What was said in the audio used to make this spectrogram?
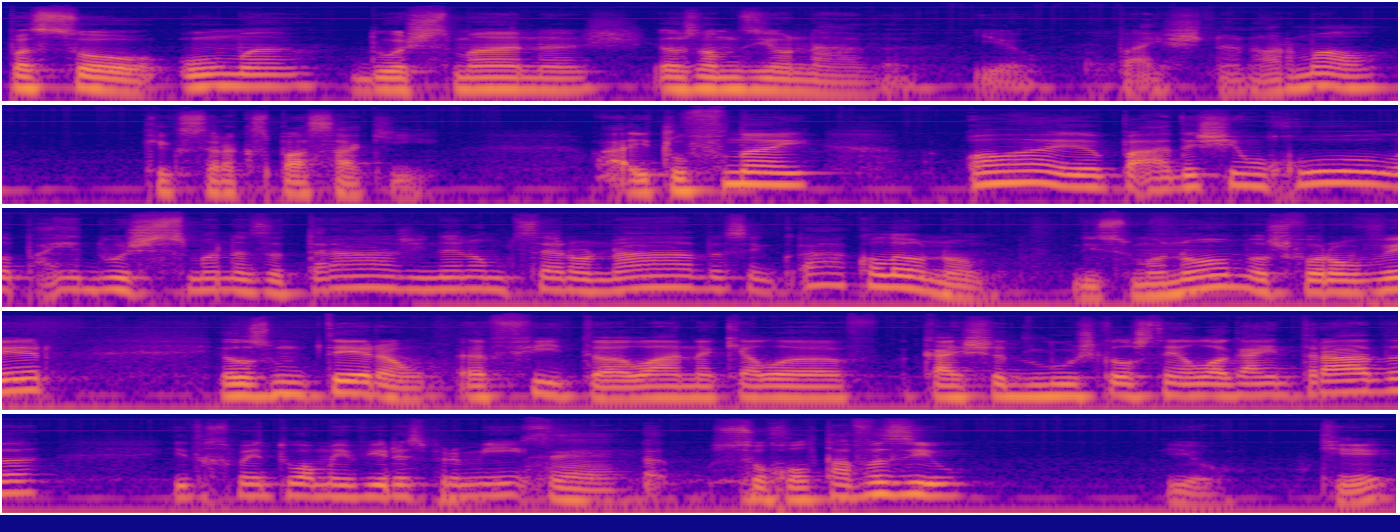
passou uma, duas semanas, eles não me diziam nada. E eu, pá, isto não é normal. O que é que será que se passa aqui? Ah, e telefonei. Olha, pá, deixei um rolo, pá, há duas semanas atrás, ainda não me disseram nada. Assim, ah, qual é o nome? Disse o meu nome, eles foram ver. Eles meteram a fita lá naquela caixa de luz que eles têm logo à entrada e de repente o homem vira-se para mim Sim. "Ah, o seu rolo está vazio. E eu, o quê?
